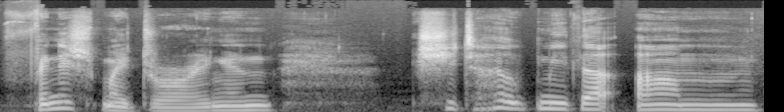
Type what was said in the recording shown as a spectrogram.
finish my drawing, and she told me that um,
